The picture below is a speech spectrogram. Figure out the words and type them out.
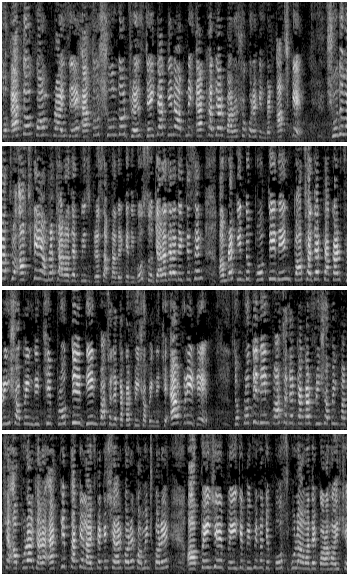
সো এত কম প্রাইসে এত সুন্দর ড্রেস যেইটা কিনা আপনি এক হাজার বারোশো করে কিনবেন। আজকে, শুধুমাত্র আজকেই আমরা চার হাজার পিস ড্রেস আপনাদেরকে দিব। সো যারা যারা দেখতেছেন, আমরা কিন্তু প্রতিদিন পাঁচ হাজার টাকার ফ্রি শপিং দিচ্ছি। প্রতিদিন পাঁচ হাজার টাকার ফ্রি শপিং দিচ্ছি। এভরি ডে তো প্রতিদিন পাঁচ হাজার টাকার ফ্রি শপিং পাচ্ছে আপুরা, যারা অ্যাক্টিভ থাকে লাইভটাকে শেয়ার করে কমেন্ট করে। পেজে পেজে বিভিন্ন যে পোস্টগুলো আমাদের করা হয়, সে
